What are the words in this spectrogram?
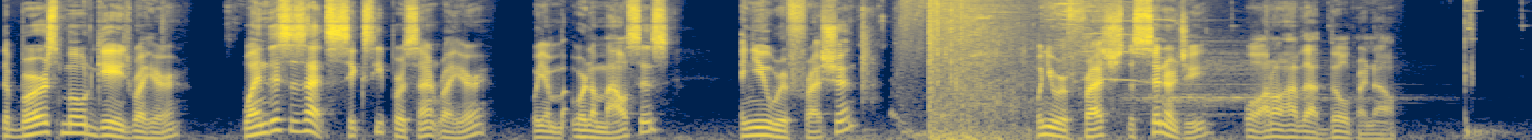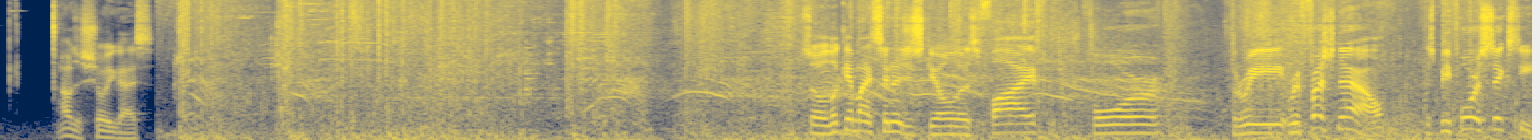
the burst mode gauge right here, when this is at 60% right here, where, your, where the mouse is, and you refresh it, when you refresh the synergy, well, I don't have that build right now. I'll just show you guys. So look at my synergy skill. There's five, four, three. Refresh now. It's before 60.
